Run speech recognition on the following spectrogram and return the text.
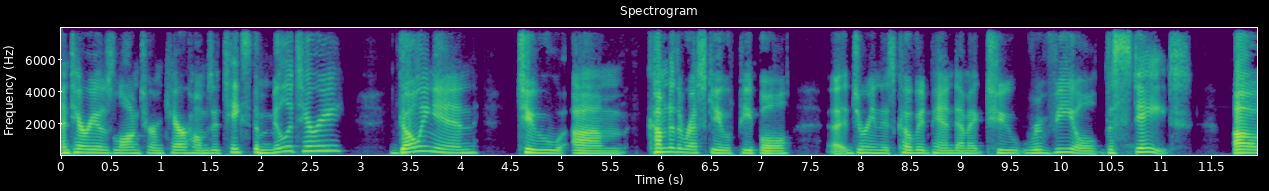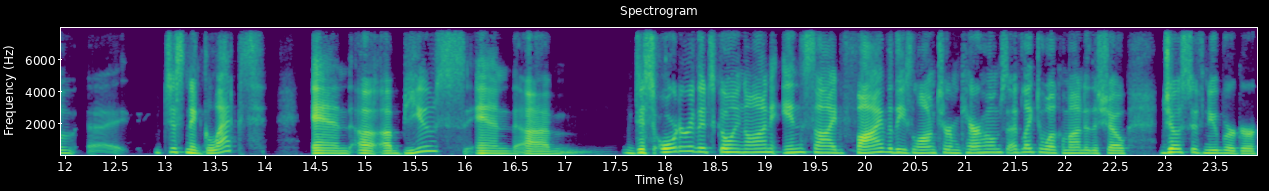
Ontario's long term care homes, it takes the military going in to um, come to the rescue of people uh, during this COVID pandemic to reveal the state of uh, just neglect and uh, abuse and um, disorder that's going on inside five of these long term care homes. I'd like to welcome onto the show Joseph Neuberger,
